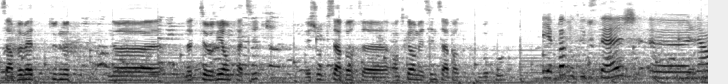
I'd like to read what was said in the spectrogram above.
C'est un peu mettre toute notre, notre, théorie en pratique. Et je trouve que ça apporte, euh, en tout cas en médecine, ça apporte beaucoup. Il n'y a pas beaucoup de stages. Euh, là,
